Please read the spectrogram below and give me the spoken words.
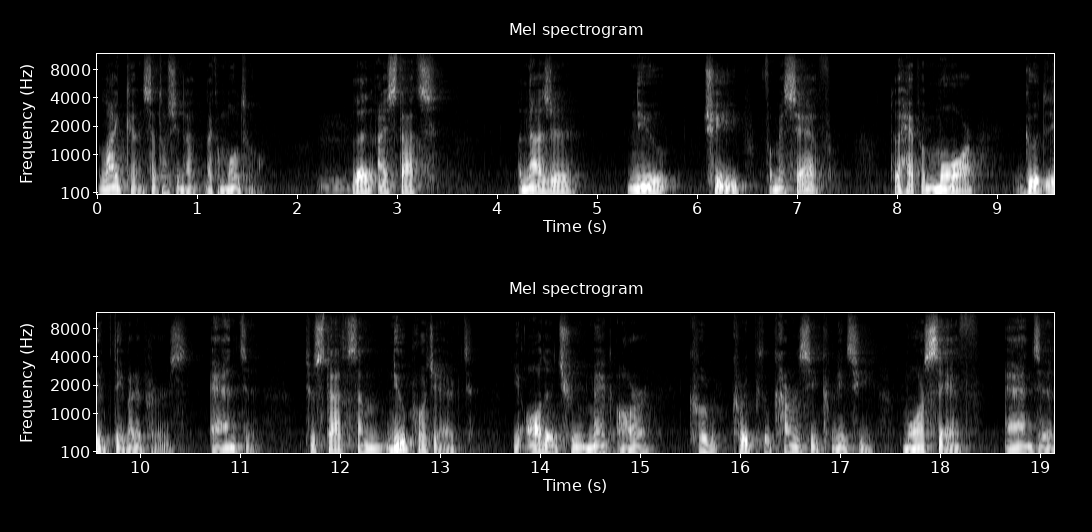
like uh, Satoshi Nakamoto. Mm. Then I start another new trip for myself to help more good developers and to start some new project in order to make our cryptocurrency community more safe and uh,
